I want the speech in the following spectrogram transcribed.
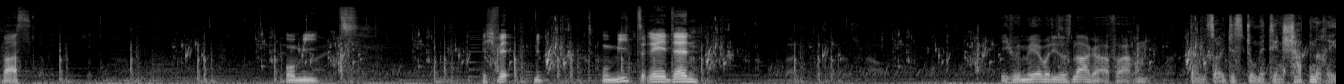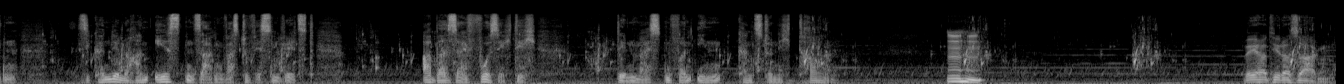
Was? Omid. Ich will mit Omid reden. Ich will mehr über dieses Lager erfahren. Dann solltest du mit den Schatten reden. Sie können dir noch am ehesten sagen, was du wissen willst. Aber sei vorsichtig. Den meisten von ihnen kannst du nicht trauen. Wer hat hier das Sagen?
